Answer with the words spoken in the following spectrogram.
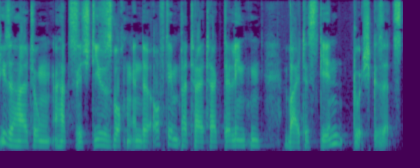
Diese Haltung hat sich dieses Wochenende auf dem Parteitag der Linken weitestgehend durchgesetzt.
